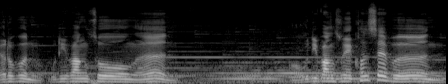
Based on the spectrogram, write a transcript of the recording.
여러분 우리 방송은 어, 우리 방송의 컨셉은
